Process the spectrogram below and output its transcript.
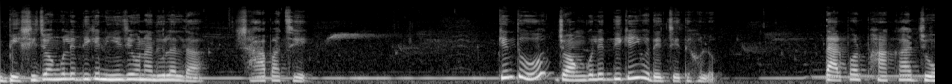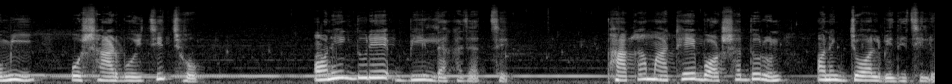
বেশি জঙ্গলের দিকে নিয়ে যেও না দুলালদা, সাপ আছে। কিন্তু জঙ্গলের দিকেই ওদের যেতে হলো। তারপর ফাঁকা জমি ও ষাঁড় বইচির ঝোপ। অনেক দূরে বিল দেখা যাচ্ছে। ফাঁকা মাঠে বর্ষার দরুন অনেক জল বেঁধেছিল।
